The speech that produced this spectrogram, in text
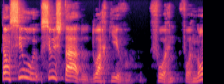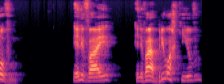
Então, se o, se o estado do arquivo for, for novo, ele vai, ele vai abrir o arquivo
